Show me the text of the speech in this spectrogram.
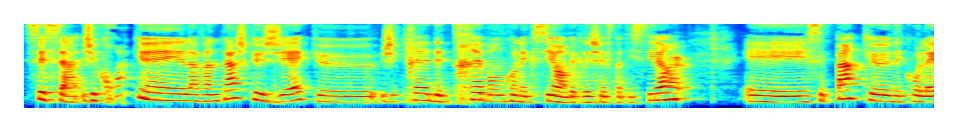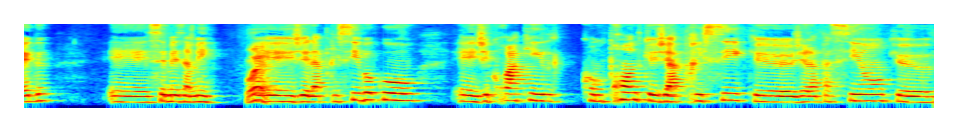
C'est ça. Je crois que l'avantage que j'ai, que j'ai créé de très bonnes connexions avec les chefs pâtissiers. Ouais. Et c'est pas que des collègues, et c'est mes amis. Ouais. Et je l'apprécie beaucoup. Et je crois qu'ils comprennent que j'apprécie, que j'ai la passion, que.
